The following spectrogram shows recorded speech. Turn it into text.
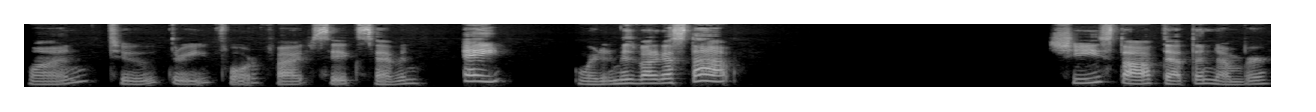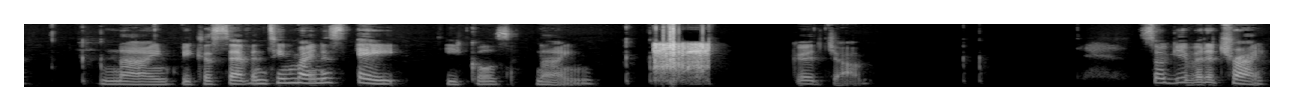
One, two, three, four, five, six, seven, eight. Where did Ms. Vargas stop? She stopped at the number 9 because 17 minus 8 equals 9. Good job. So give it a try.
